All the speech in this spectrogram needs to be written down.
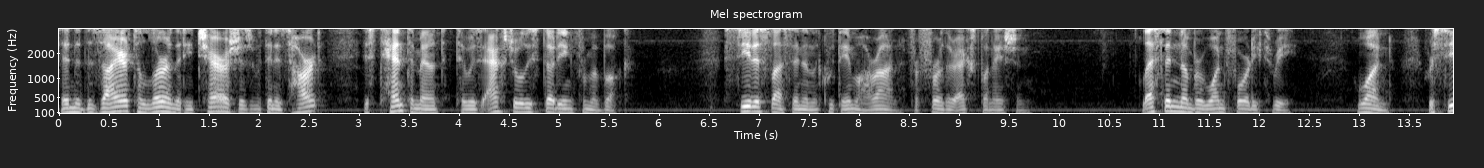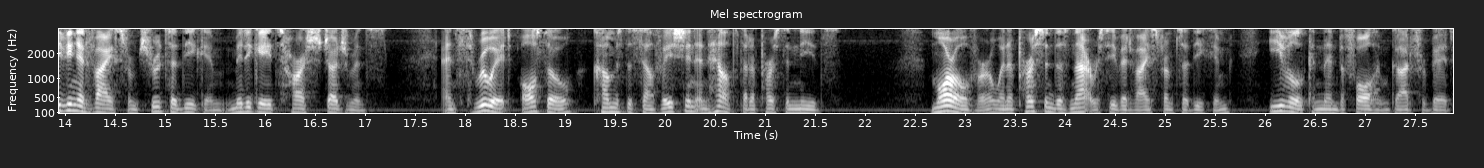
Then the desire to learn that he cherishes within his heart is tantamount to his actually studying from a book. See this lesson in the Likutei Moharan for further explanation. Lesson number 143 1. Receiving advice from true tzaddikim mitigates harsh judgments, and through it also comes the salvation and help that a person needs. Moreover, when a person does not receive advice from tzaddikim, evil can then befall him, God forbid,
